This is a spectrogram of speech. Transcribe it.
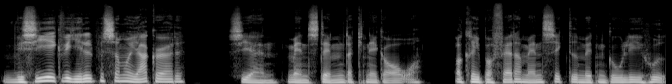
Hvis I ikke vil hjælpe, så må jeg gøre det, siger han med en stemme, der knækker over, og griber fat om ansigtet med den gullige hud.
